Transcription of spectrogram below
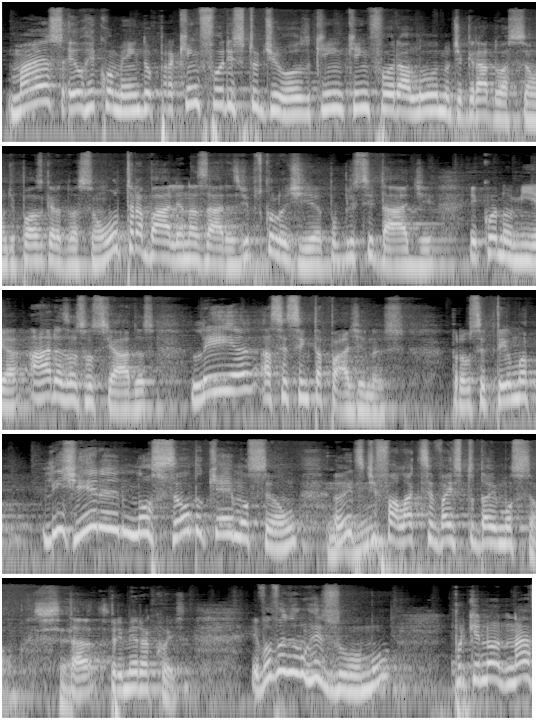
mas eu recomendo para quem for estudioso, quem, quem for aluno de graduação, de pós-graduação, ou trabalha nas áreas de psicologia, publicidade, economia, áreas associadas, leia as 60 páginas. Para você ter uma ligeira noção do que é emoção, antes de falar que você vai estudar emoção. Tá? Primeira coisa. Eu vou fazer um resumo, porque no, na-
